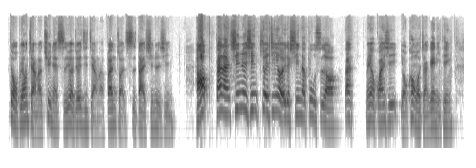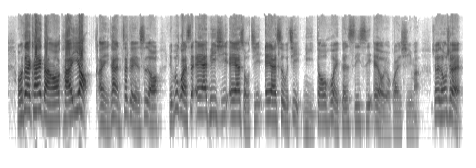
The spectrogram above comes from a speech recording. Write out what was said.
这我不用讲了，去年十月就一直讲了，翻转世代新日兴。好，当然新日兴最近有一个新的故事哦，但没有关系，有空我讲给你听。我们再开档哦，台药，哎，你看这个也是哦，你不管是 AI PC、AI 手机、AI 伺服器，你都会跟 CCL 有关系嘛。所以同学，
